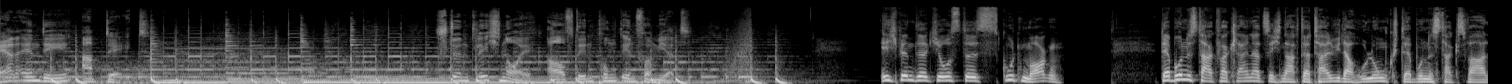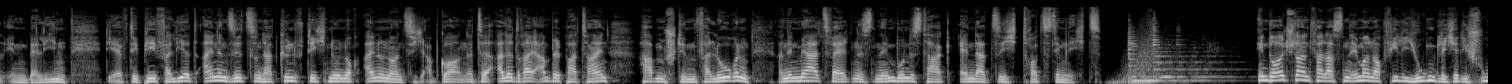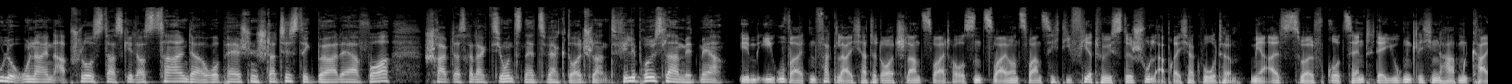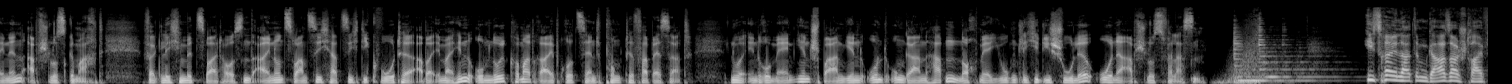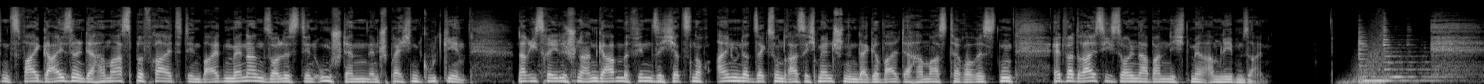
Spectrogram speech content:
RND Update. Stündlich neu. Auf den Punkt informiert. Ich bin Dirk Justes. Guten Morgen. Der Bundestag verkleinert sich nach der Teilwiederholung der Bundestagswahl in Berlin. Die FDP verliert einen Sitz und hat künftig nur noch 91 Abgeordnete. Alle drei Ampelparteien haben Stimmen verloren. An den Mehrheitsverhältnissen im Bundestag ändert sich trotzdem nichts. In Deutschland verlassen immer noch viele Jugendliche die Schule ohne einen Abschluss. Das geht aus Zahlen der Europäischen Statistikbehörde hervor, schreibt das Redaktionsnetzwerk Deutschland. Philipp Rösler mit mehr. Im EU-weiten Vergleich hatte Deutschland 2022 die vierthöchste Schulabbrecherquote. Mehr als 12 Prozent der Jugendlichen haben keinen Abschluss gemacht. Verglichen mit 2021 hat sich die Quote aber immerhin um 0,3 Prozentpunkte verbessert. Nur in Rumänien, Spanien und Ungarn haben noch mehr Jugendliche die Schule ohne Abschluss verlassen. Israel hat im Gazastreifen zwei Geiseln der Hamas befreit. Den beiden Männern soll es den Umständen entsprechend gut gehen. Nach israelischen Angaben befinden sich jetzt noch 136 Menschen in der Gewalt der Hamas-Terroristen. Etwa 30 sollen aber nicht mehr am Leben sein.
